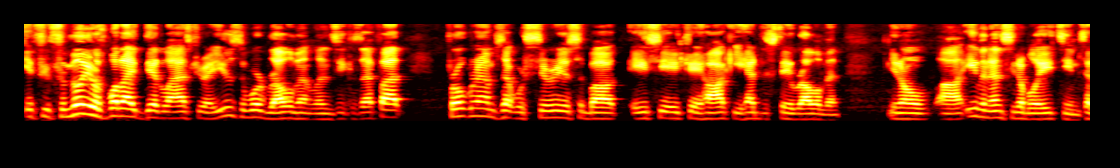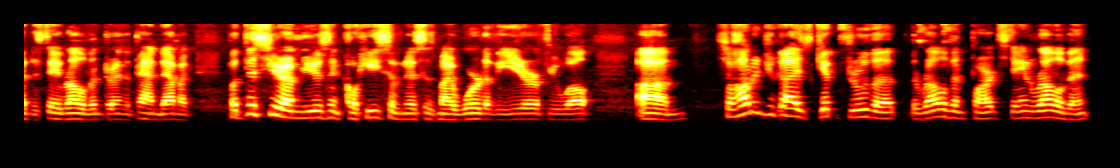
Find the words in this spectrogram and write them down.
if you're familiar with what I did last year, I used the word relevant, Lindsay, because I thought programs that were serious about ACHA hockey had to stay relevant. You know, uh, even NCAA teams had to stay relevant during the pandemic. But this year, I'm using cohesiveness as my word of the year, if you will. Um, so how did you guys get through the the relevant part, staying relevant,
